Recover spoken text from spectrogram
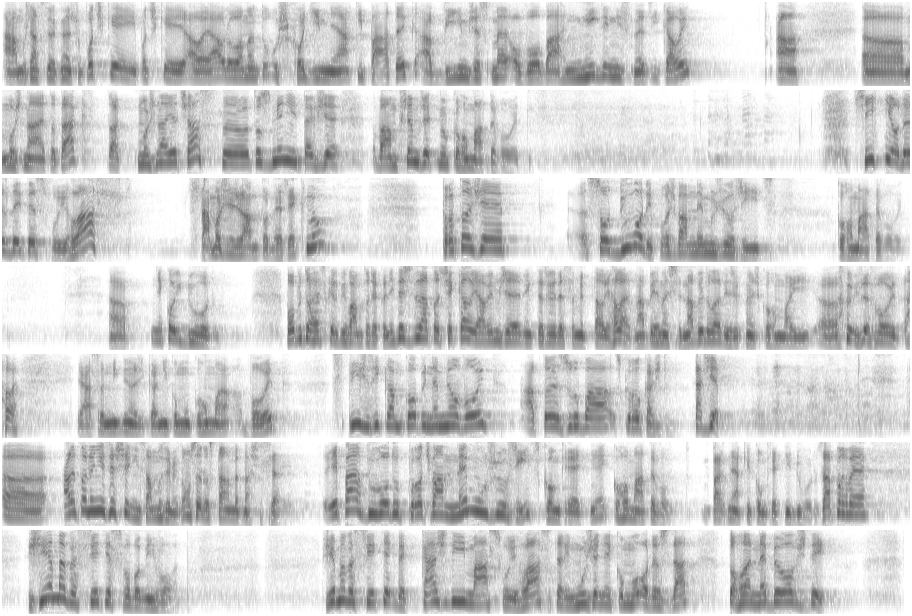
A možná si řekneš, no počkej, počkej, ale já do momentu už chodím nějaký pátek a vím, že jsme o volbách nikdy nic neříkali. A možná je to tak, tak možná je čas uh, to změnit, takže vám všem řeknu, koho máte volit. Všichni odezdejte svůj hlas, samozřejmě vám to neřeknu, protože jsou důvody, proč vám nemůžu říct, koho máte volit. A několik důvodů. Bylo by to hezké, kdybych vám to řekl. Někteří jste na to čekali, já vím, že někteří lidé se mě ptali, hele, naběhneš si na video, když řekneš, koho mají uh, lidé volit. Ale já jsem nikdy neříkal nikomu, koho má volit. Spíš říkám, koho by neměl volit, a to je zhruba skoro každý. Takže, uh, ale to není řešení samozřejmě, tomu se dostaneme v naší sérii. Je pár důvodů, proč vám nemůžu říct konkrétně, koho máte volit. Pár nějakých konkrétních důvodů. Za prvé, žijeme ve světě svobodných voleb. Žijeme ve světě, kde každý má svůj hlas, který může někomu odevzdat. Tohle nebylo vždy.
